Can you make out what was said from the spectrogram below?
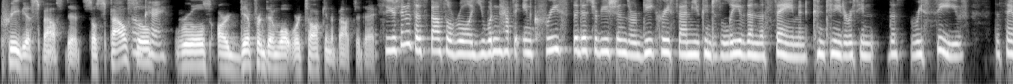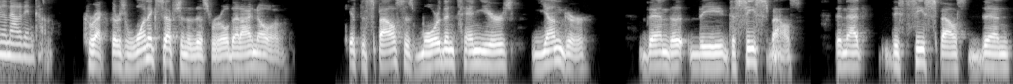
previous spouse did. So spousal okay. rules are different than what we're talking about today. So you're saying with the spousal rule, you wouldn't have to increase the distributions or decrease them. You can just leave them the same and continue to receive the, receive the same amount of income. Correct. There's one exception to this rule that I know of. If the spouse is more than 10 years younger than the, the deceased spouse, then that deceased spouse then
